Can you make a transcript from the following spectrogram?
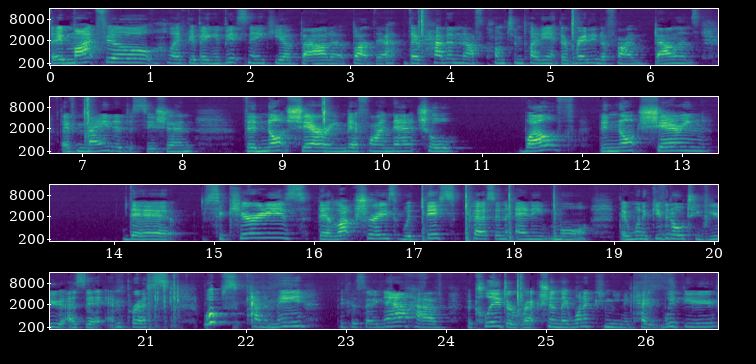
They might feel like they're being a bit sneaky about it, but they've had enough contemplating it. They're ready to find balance. They've made a decision. They're not sharing their financial wealth. They're not sharing their securities, their luxuries with this person anymore. They want to give it all to you as their empress. Whoops, pardon me. Because they now have a clear direction. They want to communicate with you.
